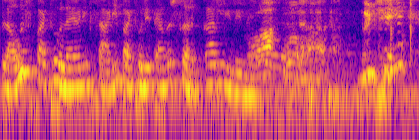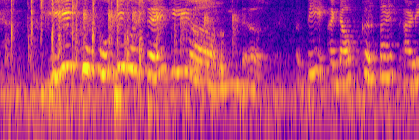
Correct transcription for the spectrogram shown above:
ब्लाऊज पाठवलाय आणि एक साडी पाठवली त्यावर सरकार लिहिलेलं आहे. म्हणजे ही खूप मोठी गोष्ट आहे की ते अडॉप्ट करतायत आणि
